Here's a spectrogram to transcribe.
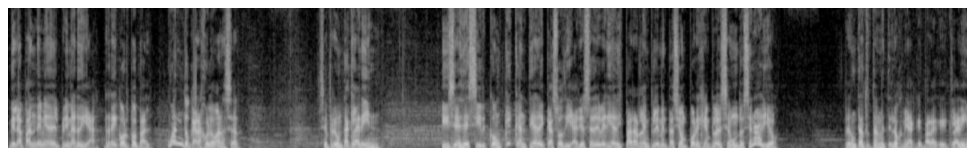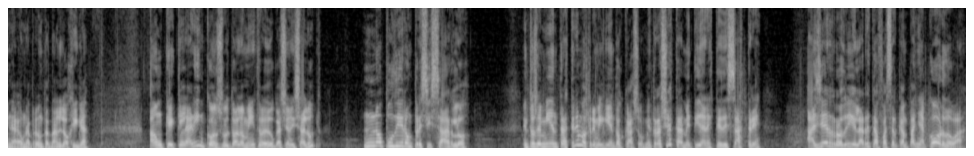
de la pandemia desde el primer día. Récord total. ¿Cuándo carajo lo van a hacer? Se pregunta Clarín. dice, es decir, ¿con qué cantidad de casos diarios se debería disparar la implementación, por ejemplo, del segundo escenario? Pregunta totalmente lógica. Mira, que para que Clarín haga una pregunta tan lógica. Aunque Clarín consultó a los ministros de Educación y Salud, no pudieron precisarlo. Entonces, mientras tenemos 3.500 casos, mientras ciudad está metida en este desastre, ayer Rodríguez Larreta fue a hacer campaña a Córdoba.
